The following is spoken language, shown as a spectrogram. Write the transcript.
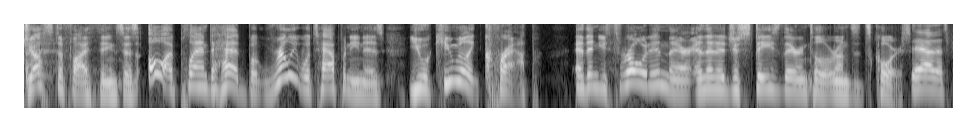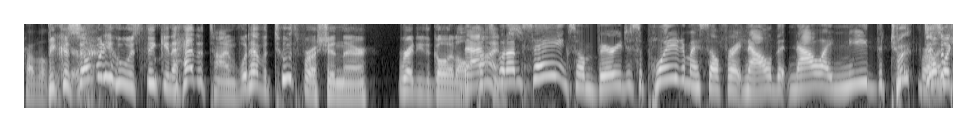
justify things as oh I planned ahead, but really what's happening is you accumulate crap and then you throw it in there and then it just stays there until it runs its course. yeah, that's probably Because true. somebody who was thinking ahead of time would have a toothbrush in there ready to go at all That's times. what I'm saying. So I'm very disappointed in myself right now that now I need the toothbrush. But what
